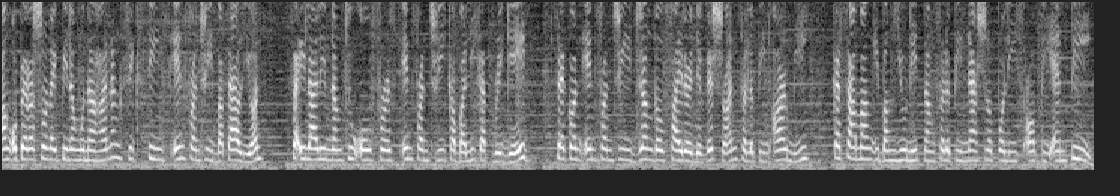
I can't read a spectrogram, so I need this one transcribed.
Ang operasyon ay pinangunahan ng 16th Infantry Battalion sa ilalim ng 201st Infantry Kabalikat Brigade, 2nd Infantry Jungle Fighter Division, Philippine Army, kasama ang ibang unit ng Philippine National Police o PNP.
